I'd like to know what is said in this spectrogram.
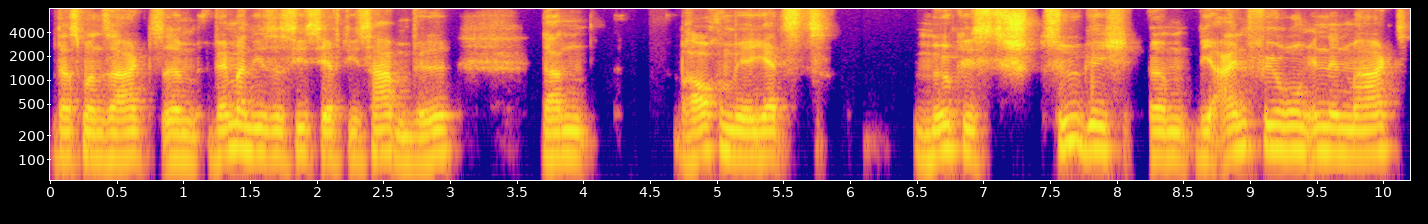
dass man sagt, ähm, wenn man diese CCFDs haben will, dann brauchen wir jetzt möglichst zügig die Einführung in den Markt.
